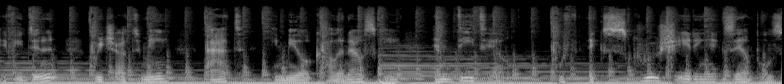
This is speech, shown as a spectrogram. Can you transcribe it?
If you didn't, reach out to me at Emil Kalinowski and detail excruciating examples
